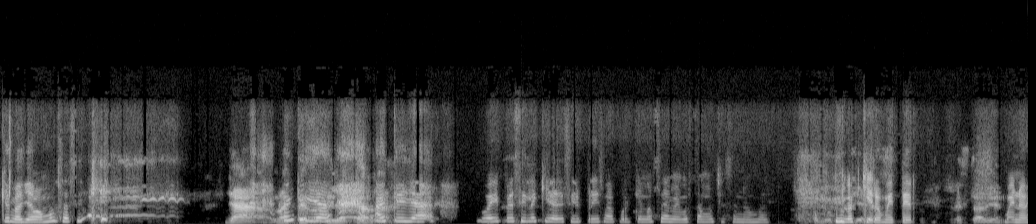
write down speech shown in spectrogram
que lo llamamos así. Ya, no hay pedo, ya, dile Carla. ya. Güey, pero sí le quiero decir Prisma porque no sé, me gusta mucho ese nombre. lo quiero meter. Está bien. Bueno,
